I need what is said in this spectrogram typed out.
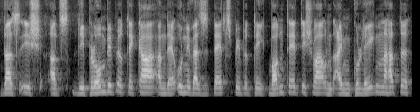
dass ich als Diplombibliothekar an der Universitätsbibliothek Bonn tätig war und einen Kollegen hatte,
